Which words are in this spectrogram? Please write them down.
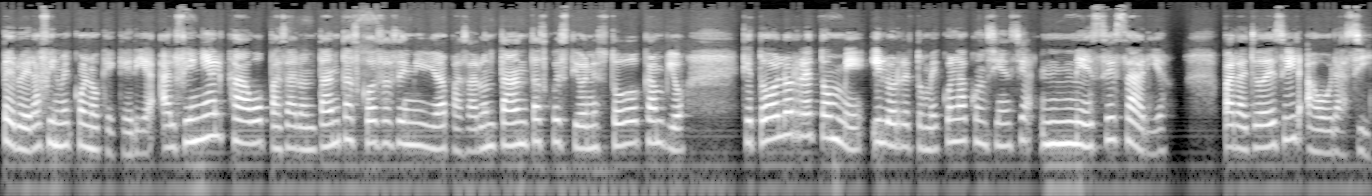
Pero era firme con lo que quería. Al fin y al cabo pasaron tantas cosas en mi vida, pasaron tantas cuestiones, todo cambió, que todo lo retomé y lo retomé con la conciencia necesaria para yo decir, ahora sí,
